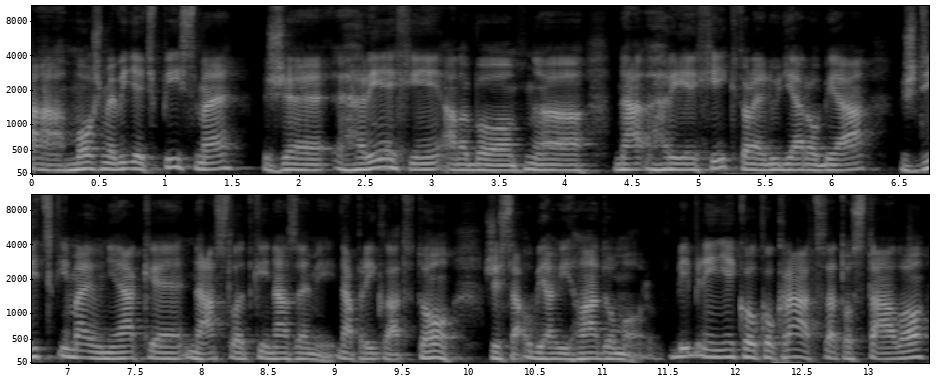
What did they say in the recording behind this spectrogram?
A môžeme vidieť v písme, že hriechy alebo e, na hriechy, ktoré ľudia robia, vždycky majú nejaké následky na zemi. Napríklad to, že sa objaví hladomor. V Biblii niekoľkokrát sa to stalo,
